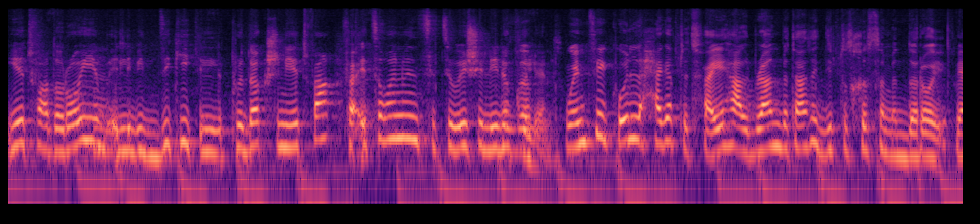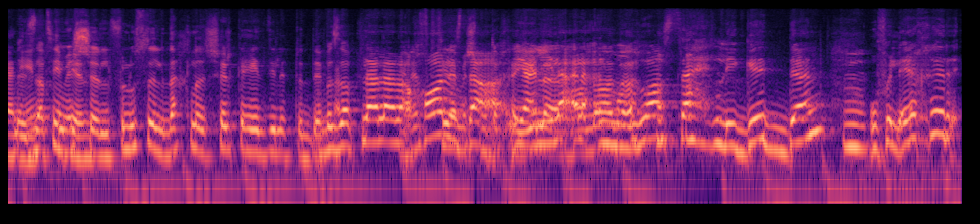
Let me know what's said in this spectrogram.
يدفع ضرايب اللي بيديكي ال production يدفع ف it's win win situation لينا كلنا. وانت كل حاجة بتدفعيها على البراند بتاعتك دي بتتخصم من الضرايب يعني انت مش كده. الفلوس اللي داخلة الشركة هي دي اللي بتدفع. بالظبط. لا لا لا يعني خالص. متخيلة يعني لا لا الموضوع ده. الموضوع سهل جدا وفي الآخر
